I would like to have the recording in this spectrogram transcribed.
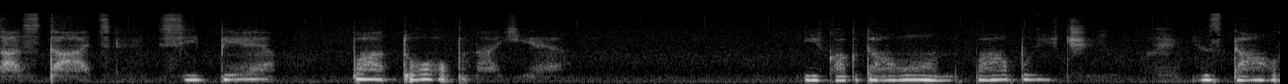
создать себе подобное. И когда он по обычаю издал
